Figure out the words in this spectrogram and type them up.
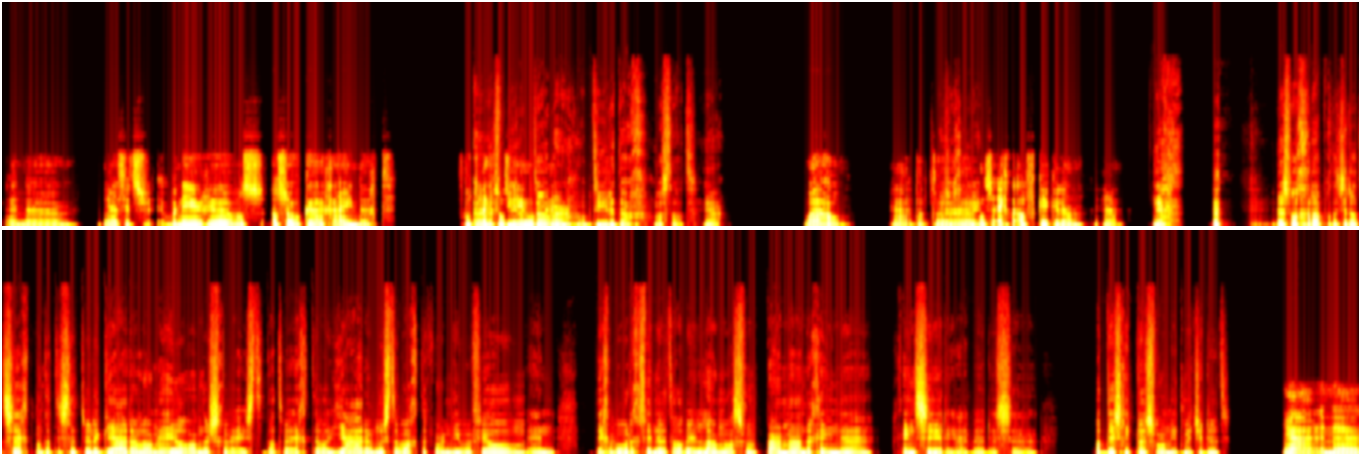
En ehm, ja, sinds wanneer was Ahsoka geëindigd? Voelt echt als 4 oktober, op Dierendag was dat, ja. Wauw. Ja, dat was echt afkicken dan. Ja. Ja, het is wel grappig dat je dat zegt, want het is natuurlijk jarenlang heel anders geweest. Dat we echt al jaren moesten wachten voor een nieuwe film. En tegenwoordig vinden we het alweer lang als we een paar maanden geen, uh, geen serie hebben. Dus uh, wat Disney Plus wel niet met je doet. Ja, en uh,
